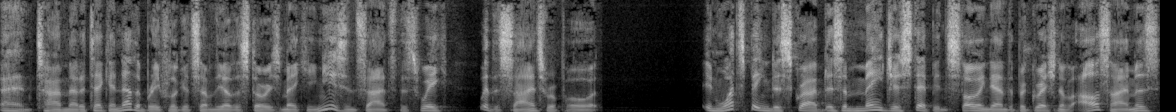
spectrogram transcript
And time now to take another brief look at some of the other stories making news in science this week with the Science Report. In what's being described as a major step in slowing down the progression of Alzheimer's,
